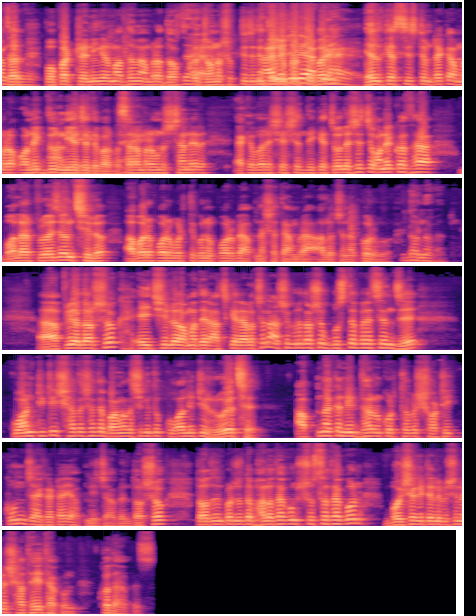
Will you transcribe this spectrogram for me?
প্রপার ট্রেনিং এর মাধ্যমে আমরা দক্ষ হ্যাঁ। জনশক্তি যদি তৈরি করতে পারি হ্যাঁ। হেলথ কেয়ার সিস্টেমটাকে আমরা অনেক দূর নিয়ে যেতে পারব। স্যার আমরা অনুষ্ঠানের একেবারে শেষের দিকে চলে এসেছি। অনেক কথা বলার প্রয়োজন ছিল। আবারও পরবর্তী কোনো পর্বে আপনার সাথে আমরা আলোচনা করব। ধন্যবাদ। প্রিয় দর্শক এই ছিল আমাদের আজকের আলোচনা। আশা করি দর্শক বুঝতে পেরেছেন যে কোয়ান্টিটির সাথে সাথে বাংলাদেশে কিন্তু কোয়ালিটি রয়েছে। আপনাকে নির্ধারণ করতে হবে সঠিক কোন জায়গাটায় আপনি যাবেন। দর্শক ততদিন পর্যন্ত ভালো থাকুন সুস্থ থাকুন। বৈশাখী টেলিভিশনের সাথেই থাকুন। খোদা হাফেজ।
